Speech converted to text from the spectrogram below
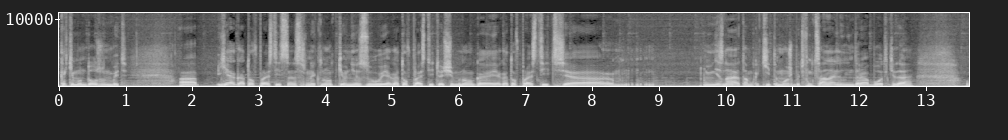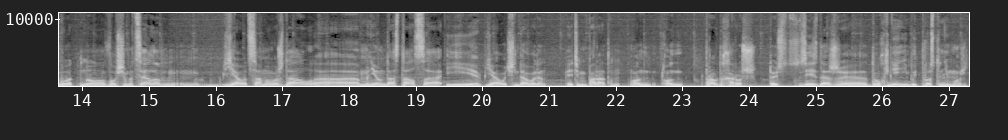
Каким он должен быть? А, я готов простить сенсорные кнопки внизу, я готов простить очень многое, я готов простить э, не знаю, там какие-то, может быть, функциональные недоработки, да, вот, но в общем и целом я вот сам его ждал, а, мне он достался, и я очень доволен этим аппаратом, он, он правда хорош, то есть здесь даже двух мнений быть просто не может.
